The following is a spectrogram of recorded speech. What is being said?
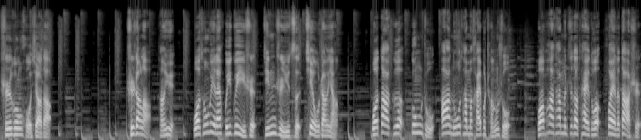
石公虎笑道：“石长老，唐玉。”我从未来回归一事，仅止于此，切勿张扬。我大哥、公主、阿奴他们还不成熟，我怕他们知道太多，坏了大事。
